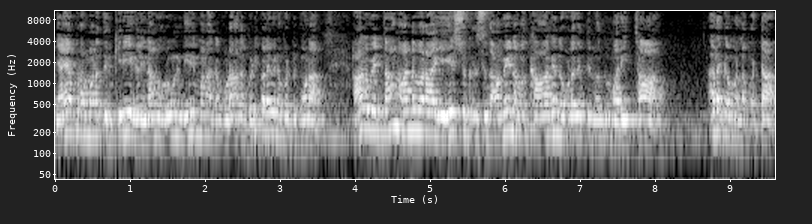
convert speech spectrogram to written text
நியாய பிரமாணத்தின் கிரியைகளினால் ஒருவன் நீதிமானாக்க கூடாதபடி பலவீனப்பட்டு போனார் ஆகவே தான் ஆண்டவராகிய இயேசு கிறிஸ்து தாமே நமக்காக இந்த உலகத்தில் வந்து மறித்தார் அடக்கம் பண்ணப்பட்டார்.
